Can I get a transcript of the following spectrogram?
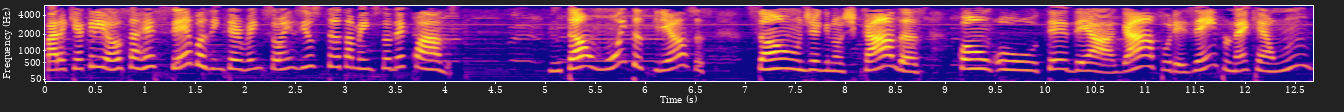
para que a criança receba as intervenções e os tratamentos adequados. Então, muitas crianças são diagnosticadas com o TDAH, por exemplo, né, que é um,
